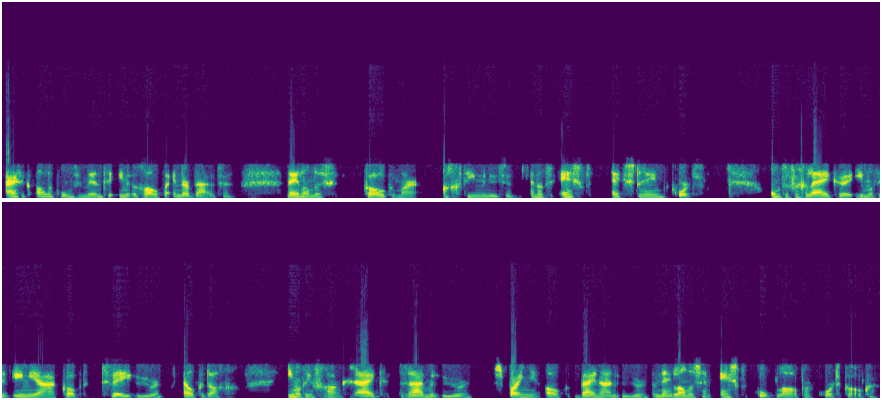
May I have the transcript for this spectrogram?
eigenlijk alle consumenten in Europa en daarbuiten. Nederlanders koken maar 18 minuten. En dat is echt extreem kort. Om te vergelijken, iemand in India kookt twee uur elke dag. Iemand in Frankrijk ruim een uur. Spanje ook, bijna een uur. De Nederlanders zijn echt koploper kort koken.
